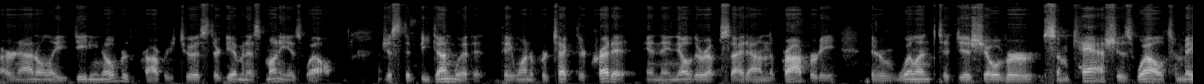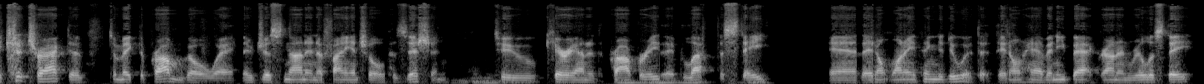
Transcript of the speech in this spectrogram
are not only deeding over the property to us, they're giving us money as well just to be done with it. They want to protect their credit and they know they're upside down the property. They're willing to dish over some cash as well to make it attractive to make the problem go away. They're just not in a financial position to carry on to the property. They've left the state and they don't want anything to do with it. They don't have any background in real estate.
